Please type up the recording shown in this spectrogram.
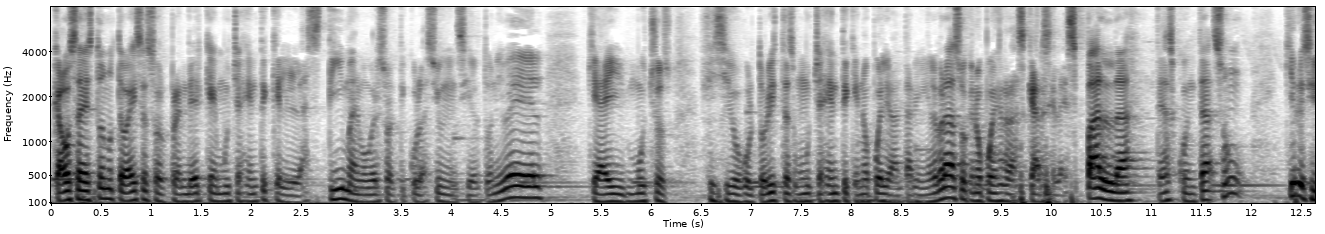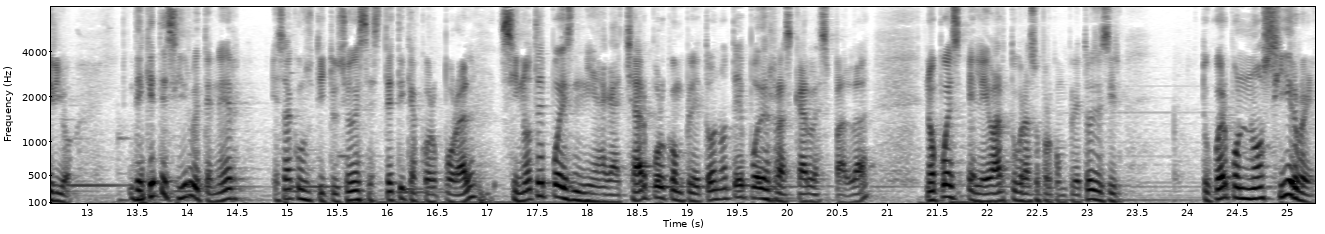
causa esto no te vayas a sorprender que hay mucha gente que le lastima el mover su articulación en cierto nivel, que hay muchos fisicoculturistas o mucha gente que no puede levantar bien el brazo, que no pueden rascarse la espalda. ¿Te das cuenta? Son, quiero decir yo, ¿de qué te sirve tener esa constitución, esa estética corporal, si no te puedes ni agachar por completo, no te puedes rascar la espalda, no puedes elevar tu brazo por completo, es decir, tu cuerpo no sirve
